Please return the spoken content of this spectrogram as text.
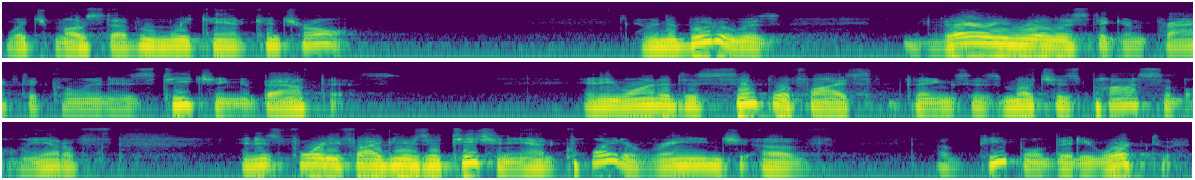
which most of them we can't control? I mean, the Buddha was very realistic and practical in his teaching about this. And he wanted to simplify things as much as possible. He had a, in his 45 years of teaching, he had quite a range of, of people that he worked with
